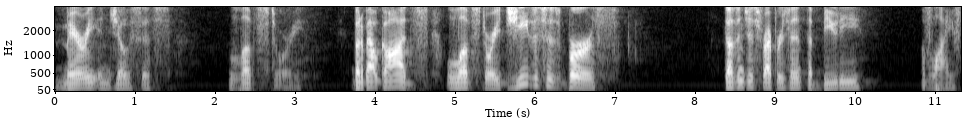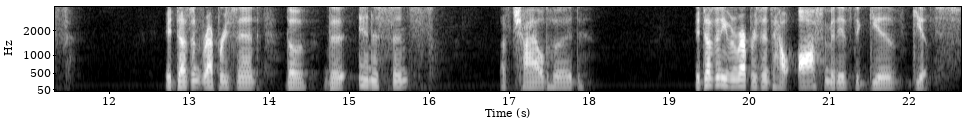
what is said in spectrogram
Mary and Joseph's love story, but about God's love story, Jesus' birth doesn't just represent the beauty of life it doesn't represent the, the innocence of childhood. It doesn't even represent how awesome it is to give gifts.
